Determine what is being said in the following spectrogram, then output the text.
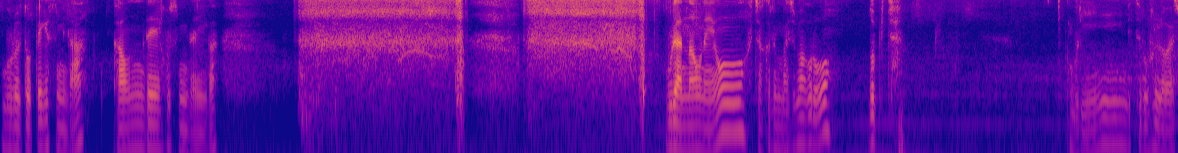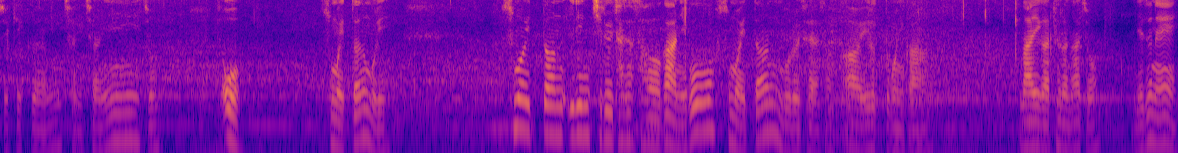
물을 또 빼겠습니다. 가운데 호스입니다 여기가. 물이 안 나오네요. 자 그럼 마지막으로 높이차 물이 밑으로 흘러갈 수 있게끔 천천히 좀 오! 숨어있던 물이. 숨어있던 1인치를 찾아서가 아니고 숨어있던 물을 찾아서. 아 이렇게 또 보니까 나이가 드러나죠. 예전에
